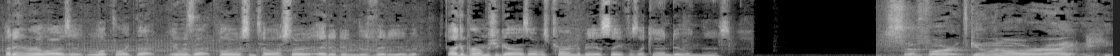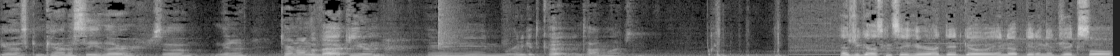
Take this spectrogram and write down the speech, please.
I didn't realize it looked like that, it was that close until I started editing this video, but I can promise you guys I was trying to be as safe as I can doing this. So far, it's going alright. You guys can kind of see there. So, I'm going to turn on the vacuum, and we're going to get to cutting and time-lapsing. As you guys can see here, I did go end up getting a jigsaw,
